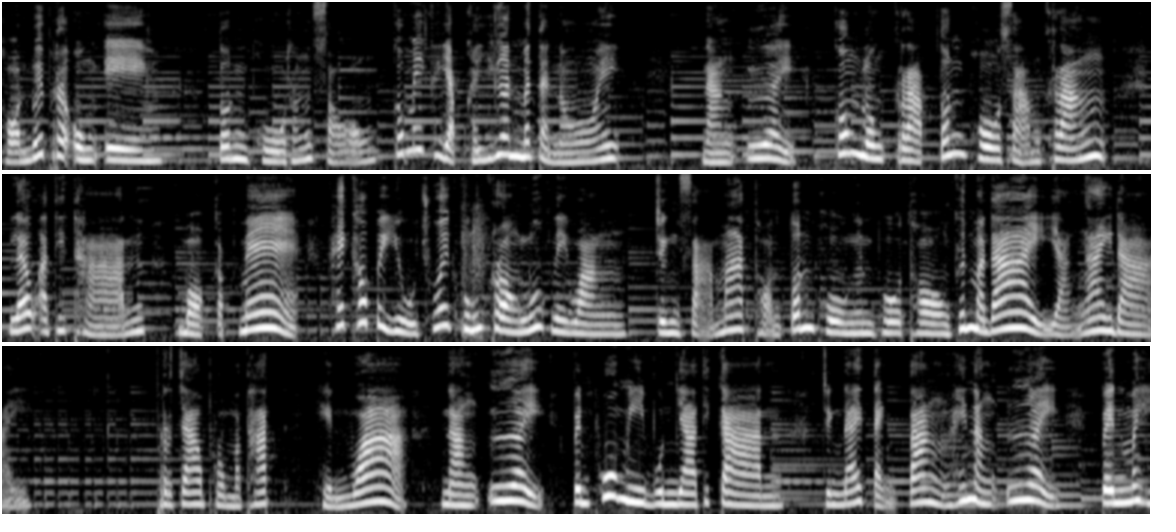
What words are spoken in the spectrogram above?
ถอนด้วยพระองค์เอง ต้นโพทั้งสองก็ไม่ขยับขยื่นแม้แต่น้อย นางเอื้อยก้มลงกราบต้นโพสามครั้ง แล้วอธิษฐานบอกกับแม่ให้เข้าไปอยู่ช่วยคุ้มครองลูกในวัง จึงสามารถถอนต้นโพเงินโพทองขึ้นมาได้อย่างง่ายดาย พระเจ้าพรหมทัตเห็นว่า นางเอื้อยเป็นผู้มีบุญญาธิการ จึงได้แต่งตั้งให้นางเอื้อย เป็นมเห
